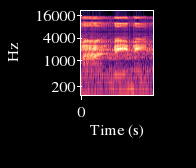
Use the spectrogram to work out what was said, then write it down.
Come on, baby.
